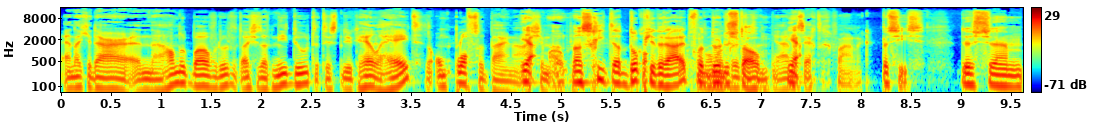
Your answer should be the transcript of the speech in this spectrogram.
En dat je daar een handdoek boven doet. Want als je dat niet doet, het is natuurlijk heel heet, dan ontploft het bijna ja, als je hem opent. dan schiet dat dopje eruit voor, door de stoom. Ja, dat is echt gevaarlijk. Precies. Dus, um,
